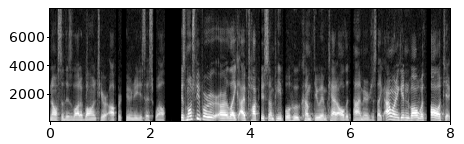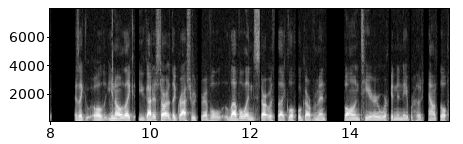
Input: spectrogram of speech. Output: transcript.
and also there's a lot of volunteer opportunities as well. Because most people are, are, like, I've talked to some people who come through MCAT all the time and are just like, I want to get involved with politics. It's like, well, you know, like you got to start at the grassroots level, level and start with like local government, volunteer, work in the neighborhood council,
